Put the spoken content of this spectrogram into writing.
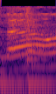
Love.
